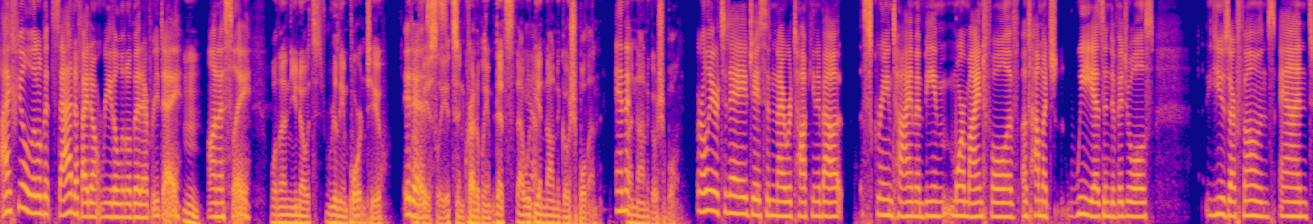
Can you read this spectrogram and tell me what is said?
I feel a little bit sad if I don't read a little bit every day, Mm. honestly. Well, then you know it's really important to you. It is. Obviously, it's incredibly. That's that would be a non-negotiable then. And a non-negotiable. earlier today, Jason and I were talking about screen time and being more mindful of, of how much we as individuals use our phones. And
